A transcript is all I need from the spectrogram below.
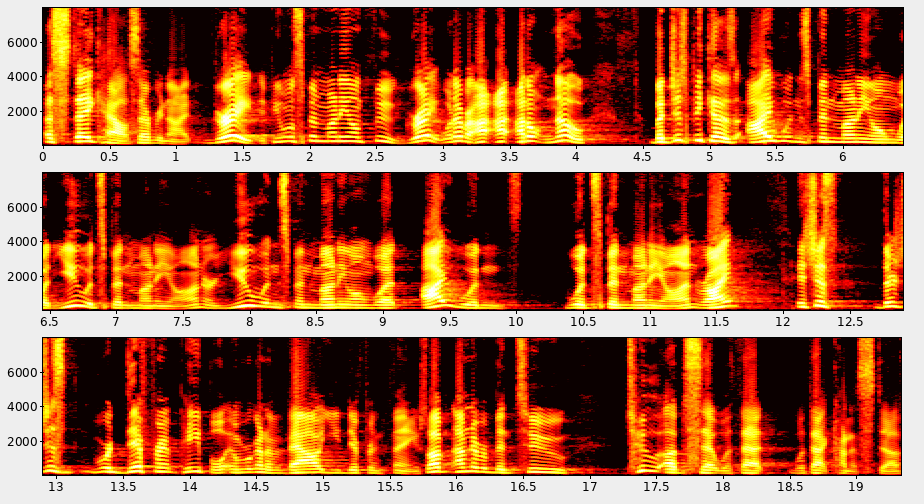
a steakhouse every night, great. If you want to spend money on food, great. Whatever. I, I, I don't know. But just because I wouldn't spend money on what you would spend money on, or you wouldn't spend money on what I wouldn't would spend money on, right? It's just, there's just, we're different people and we're going to value different things. So I've, I've never been too, too upset with that, with that kind of stuff.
